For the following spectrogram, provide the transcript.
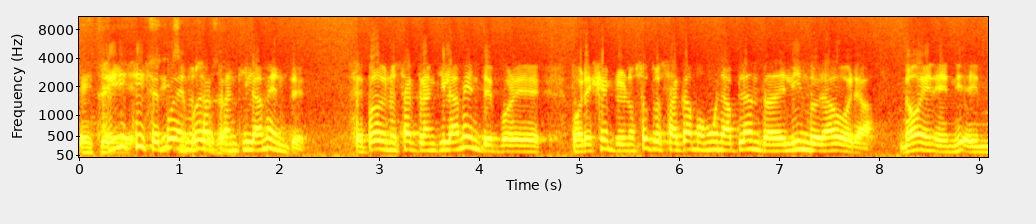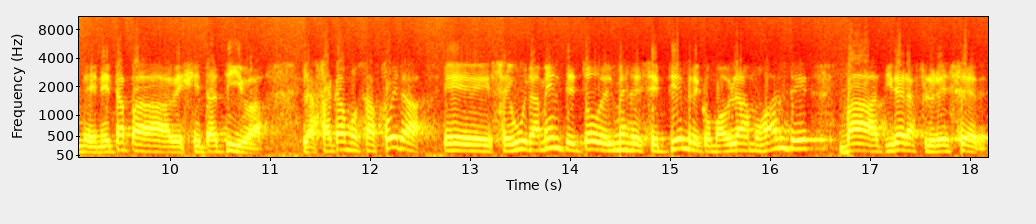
Este, Sí, sí, se pueden usar tranquilamente. Se pueden usar tranquilamente. Por, eh, por ejemplo, nosotros sacamos una planta del indoor ahora, ¿no? En, en- en- etapa vegetativa. La sacamos afuera, eh, seguramente todo el mes de septiembre, como hablábamos antes, va a tirar a florecer.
